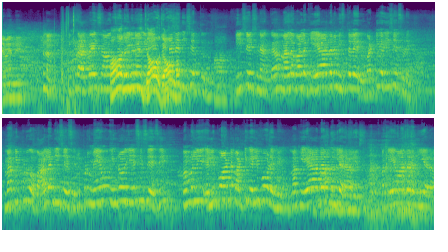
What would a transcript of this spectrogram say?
ఏమైంది? ఇప్పుడు అరవై. తీసేస్తున్నారు తీసేసినాక మళ్ళీ వాళ్ళకి ఏ ఆధారం ఇస్తలేరు వట్టిగా తీసేసుడే. మాకు ఇప్పుడు వాళ్ళని తీసేసారు ఇప్పుడు మేము ఇన్రోల్ చేసేసేసి మమ్మల్ని వెళ్ళిపో అంటే వట్టికి వెళ్ళిపోవడే మేము. మాకు ఏ ఆధారం ఇయ్యరా? మాకు ఏం ఆధారం ఇయ్యరా?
